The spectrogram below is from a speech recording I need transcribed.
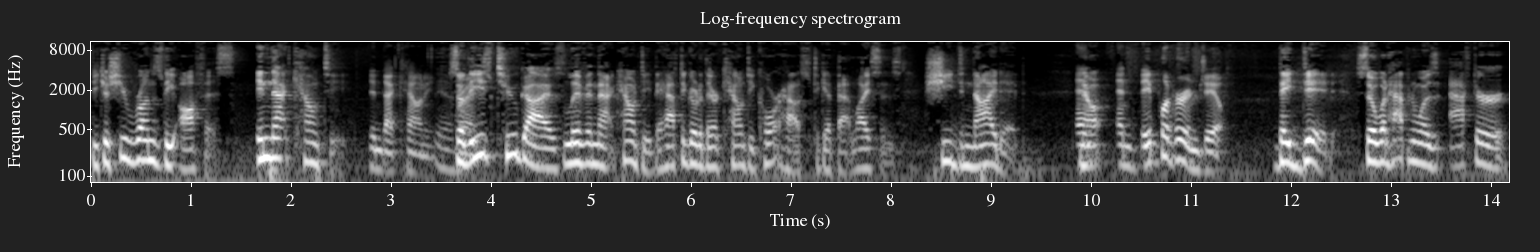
because she runs the office in that county. in that county. So Right. these two guys live in that county. They have to go to their county courthouse to get that license. She denied it. and, now and they put her in jail. They did. So what happened was after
